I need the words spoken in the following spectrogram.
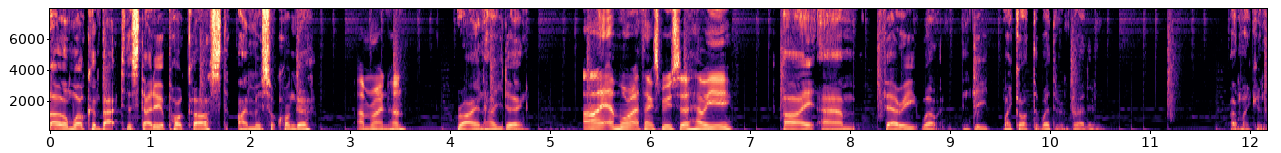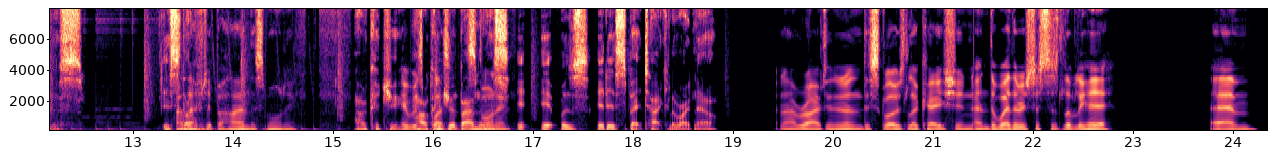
Hello and welcome back to the Stadio podcast. I'm Musa Okwonga. I'm Ryan Hunn. Ryan, how are you doing? I am all right, thanks, Musa. How are you? I am very well indeed. My God, the weather in Berlin. Oh my goodness. It's I stunning. left it behind this morning, How could you? It was How could you pleasant this abandon. It, it was. It is spectacular right now. and I arrived in an undisclosed location, and the weather is just as lovely here. Um,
